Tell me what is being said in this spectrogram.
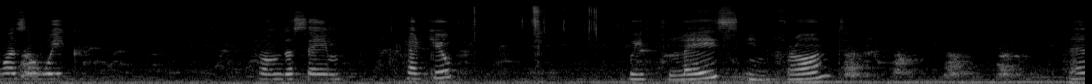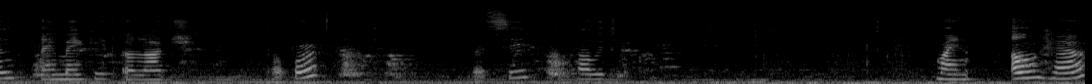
was a wig from the same hair cube. With lace in front and I make it a large topper. Let's see how it look. My own hair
